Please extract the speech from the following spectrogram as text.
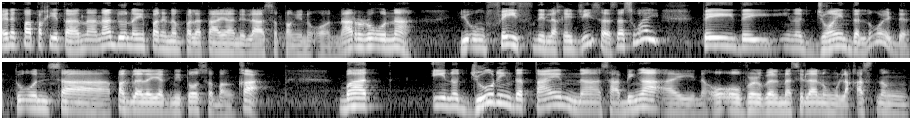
ay nagpapakita na nandun na yung pananampalataya nila sa Panginoon. Naroroon na yung faith nila kay Jesus. That's why they they you know joined the Lord doon sa paglalayag nito sa bangka. But you know during the time na sabi nga ay na-overwhelm na sila nung lakas ng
